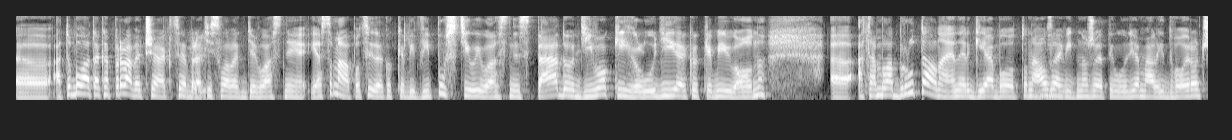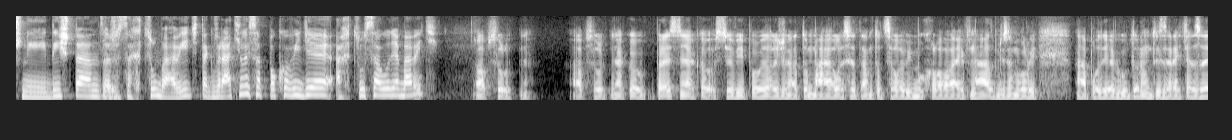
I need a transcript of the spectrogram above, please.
Uh, a to bola taká prvá väčšia akcia v Bratislave, kde vlastne, ja som mala pocit, ako keby vypustili vlastne stádo divokých ľudí, ako keby on. Uh, a tam bola brutálna energia, bolo to naozaj mm. vidno, že tí ľudia mali dvojročný dištanc a že sa chcú baviť. Tak vrátili sa po covide a chcú sa ľudia baviť? Absolútne. Absolútne, ako, presne ako ste vypovedali, že na tom Majale sa tamto celé vybuchlo aj v nás. My sme boli na ako utrhnutí z reťaze.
